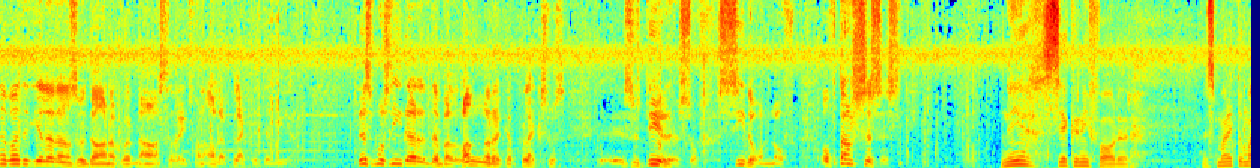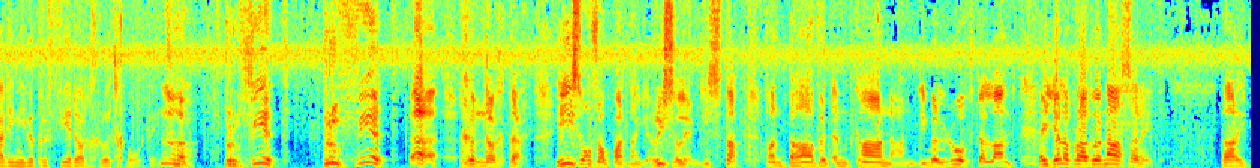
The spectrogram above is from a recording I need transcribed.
Nou wat het julle dan sodanig oor Nasaret van alle plekke te leer? Dis mos nie dat dit 'n belangrike plek soos soos Tyrus of Sidon of of Tarsus is nie. Nee, seker nie, Vader. Dis maar net omdat die nuwe profeet daar groot geword het. Oh, profeet, profeet. Ha, genigtig. Hier's ons op pad na Jerusalem, die stad van Dawid in Kanaan, die beloofde land. En julle praat oor Nasaret. Daardie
